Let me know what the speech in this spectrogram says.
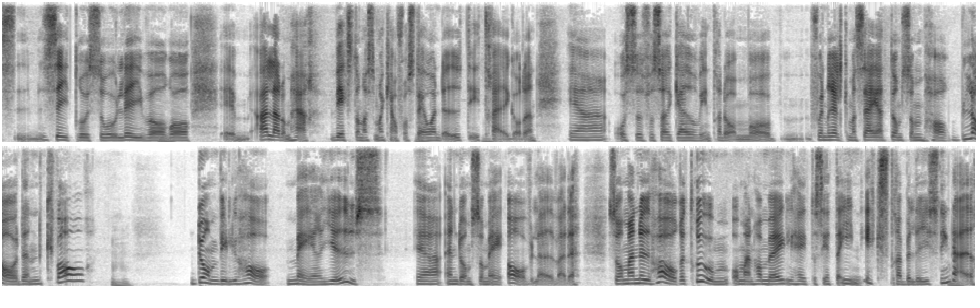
c- citrus och oliver och eh, alla de här växterna som man kanske har stående ute i trädgården. Eh, och så försöka övervintra dem. Och mm, generellt kan man säga att de som har bladen kvar, de vill ju ha mer ljus eh, än de som är avlövade. Så om man nu har ett rum och man har möjlighet att sätta in extra belysning där,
